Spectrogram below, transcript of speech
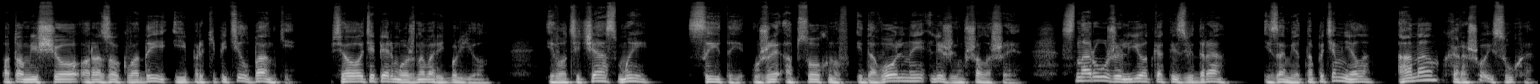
Потом еще разок воды и прокипятил банки. Все, теперь можно варить бульон. И вот сейчас мы, сытые, уже обсохнув и довольные, лежим в шалаше. Снаружи льет, как из ведра, и заметно потемнело, а нам хорошо и сухо.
